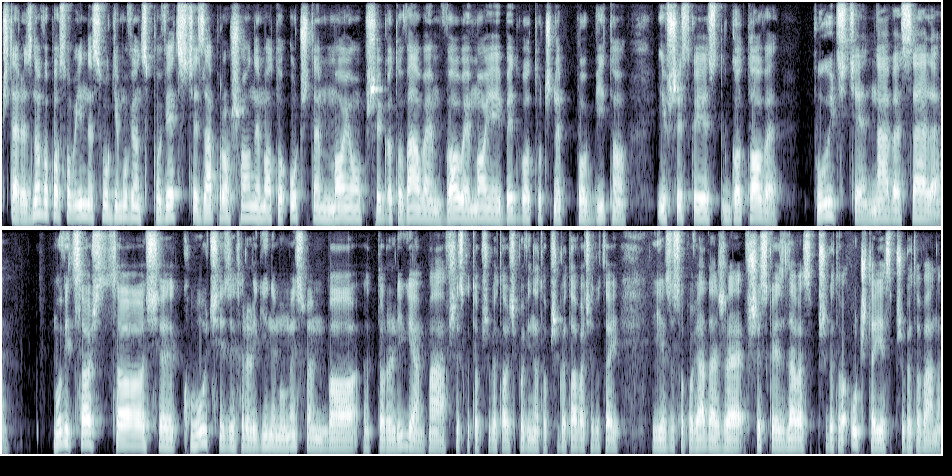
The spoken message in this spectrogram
4. Znowu posłał inne sługi, mówiąc: Powiedzcie zaproszonym, oto ucztę moją przygotowałem, woły moje bydło tuczne pobito i wszystko jest gotowe. Pójdźcie na wesele. Mówi coś, co się kłóci z ich religijnym umysłem, bo to religia ma wszystko to przygotować, powinna to przygotować, a tutaj Jezus opowiada, że wszystko jest dla was przygotowane, uczta jest przygotowana.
